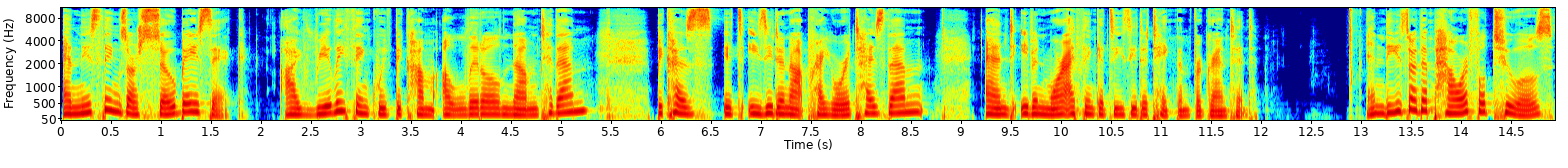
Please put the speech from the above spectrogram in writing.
And these things are so basic. I really think we've become a little numb to them because it's easy to not prioritize them. And even more, I think it's easy to take them for granted. And these are the powerful tools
